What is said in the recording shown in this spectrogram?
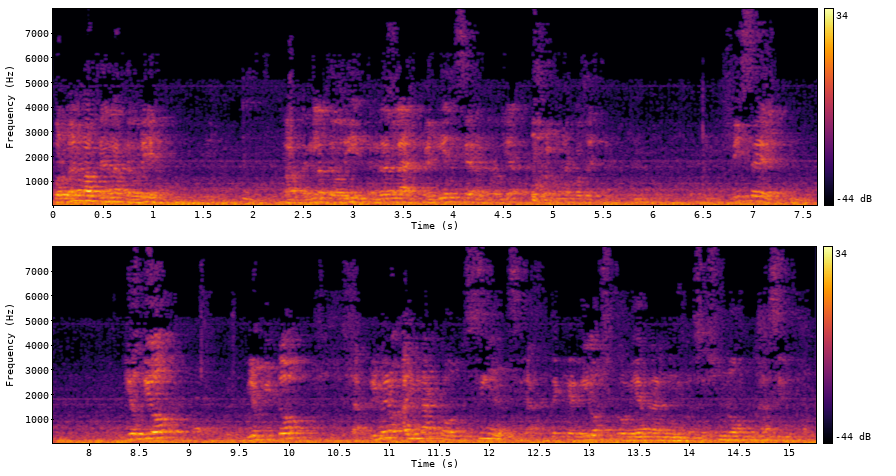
Por lo menos va a tener la teoría. Va a tener la teoría y tener la experiencia de la teoría. Una cosa Dice él, Dios dio, Dios quitó. O sea, primero hay una conciencia de que Dios gobierna el mundo. Eso es un Hasid.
